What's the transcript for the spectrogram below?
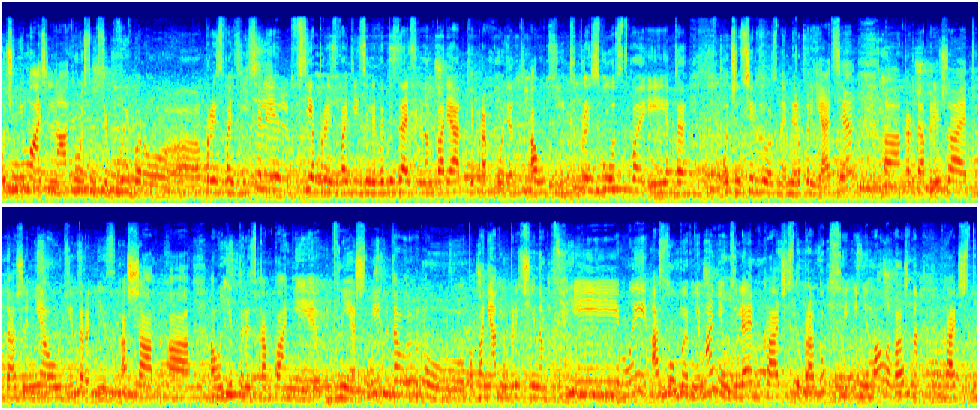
очень внимательно относимся к выбору э, производителей. Все производители в обязательном порядке проходят аудит производства, и это очень серьезное мероприятие, э, когда приезжает даже не аудитор из Ашан, а аудитор из компании для того, ну, по понятным причинам. И мы особое внимание уделяем качеству продукции и немаловажно качеству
